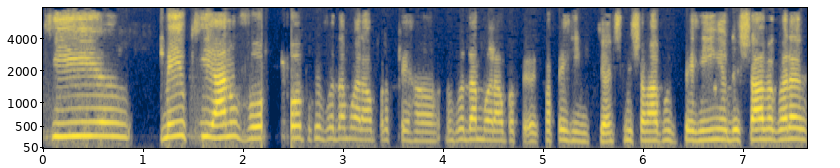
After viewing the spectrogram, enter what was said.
que meio que, ah, não vou, porque eu vou dar moral para Ferran, não vou dar moral para Perrin, que antes me chamavam de Perrin, eu deixava, agora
